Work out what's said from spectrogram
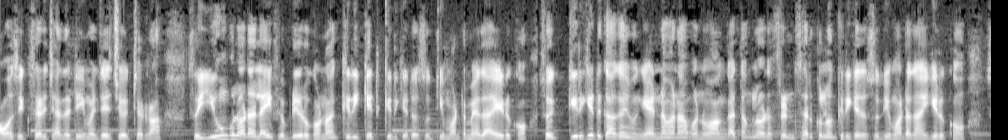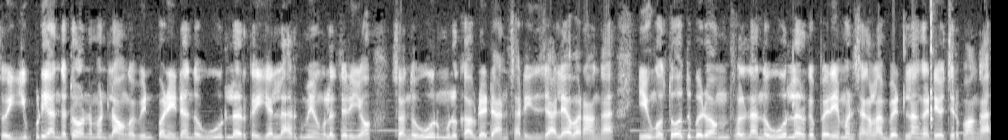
அவன் சிக்ஸ் அடிச்சு அந்த டீமை ஜெயிச்சு வச்சிடறான். ஸோ இவங்களோட லைஃப் எப்படி இருக்கும்னா கிரிக்கெட் கிரிக்கெட்டை சுற்றி மட்டுமே தான் இருக்கும். ஸோ கிரிக்கெட்டுக்காக இவங்க என்ன வேணா பண்ணுவாங்க தங்களோட ஃப்ரெண்ட் சர்க்கிளும் கிரிக்கெட்டை சுற்றி மட்டும் தான் இருக்கும். ஸோ இப்படி அந்த டோர்னமெண்ட்டில் அவங்க வின் பண்ணிட்டு அந்த ஊரில் இருக்க எல்லாருக்குமே இவங்களுக்கு தெரியும். ஸோ அந்த ஊர் முழுக்க அப்படியே டான்ஸ் ஆடிட்டு ஜாலியாக வராங்க. இவங்க தோத்து போயிடுவாங்கன்னு சொல்லிட்டு அந்த ஊரில் இருக்க பெரிய மனுஷங்கெல்லாம் பெட்லாம் கட்டி வச்சிருப்பாங்க.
